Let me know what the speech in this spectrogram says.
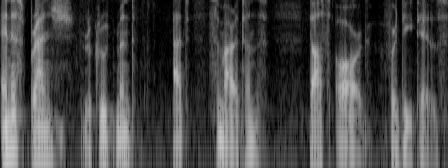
Ennis Branch Recruitment at samaritans.org for details.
